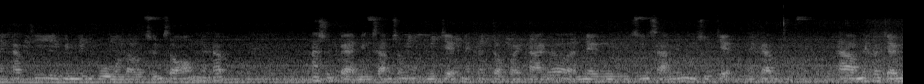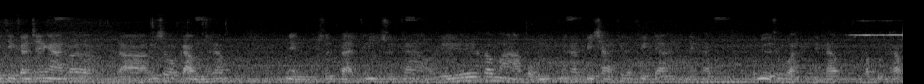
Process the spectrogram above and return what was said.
นะครับที่วินวินบูของเรา 02 นะครับ 508 1326 17นะครับต่อไปขายก็ 103 107 นะครับ ถ้าไม่เข้าใจวิธีการใช้งานก็อ่าวิศวกรรมนะครับ 108ถึง109 หรือเข้ามาหาผมนะครับปีชาที่ออฟฟิศได้นะครับ ผมอยู่ทุกวันนะครับ ขอบคุณครับ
